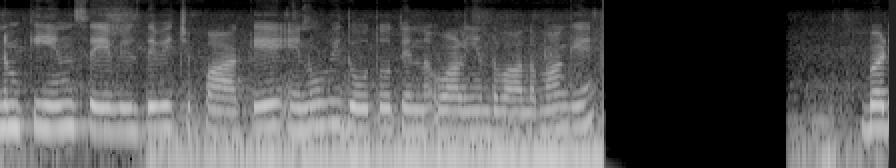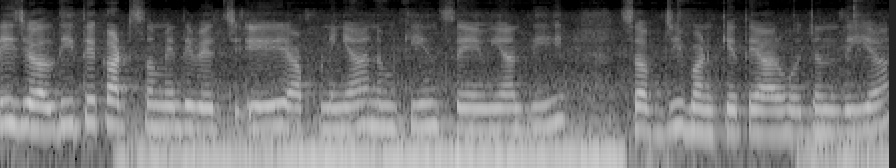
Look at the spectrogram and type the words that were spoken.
ਨਮਕੀਨ ਸੇਵ ਇਸ ਦੇ ਵਿੱਚ ਪਾ ਕੇ ਇਹਨੂੰ ਵੀ ਦੋ ਤੋਂ ਤਿੰਨ ਵਾਲੀਆਂ ਦਵਾ ਲਵਾਂਗੇ। ਬੜੀ ਜਲਦੀ ਤੇ ਘੱਟ ਸਮੇਂ ਦੇ ਵਿੱਚ ਇਹ ਆਪਣੀਆਂ ਨਮਕੀਨ ਸੇਵੀਆਂ ਦੀ ਸਬਜ਼ੀ ਬਣ ਕੇ ਤਿਆਰ ਹੋ ਜਾਂਦੀ ਆ।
